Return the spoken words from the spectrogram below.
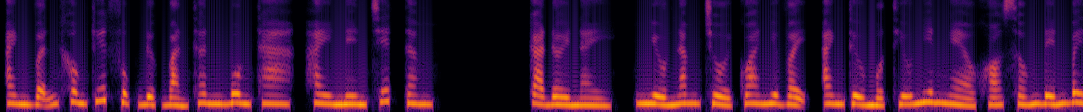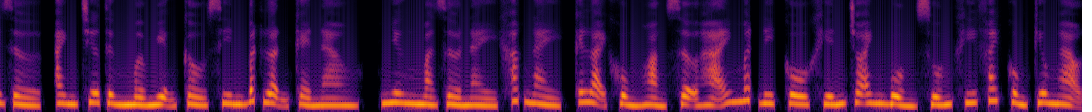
anh vẫn không thuyết phục được bản thân buông tha, hay nên chết tâm. Cả đời này, nhiều năm trôi qua như vậy, anh từ một thiếu niên nghèo khó sống đến bây giờ, anh chưa từng mở miệng cầu xin bất luận kẻ nào, nhưng mà giờ này khắc này, cái loại khủng hoảng sợ hãi mất đi cô khiến cho anh buồn xuống khí phách cùng kiêu ngạo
